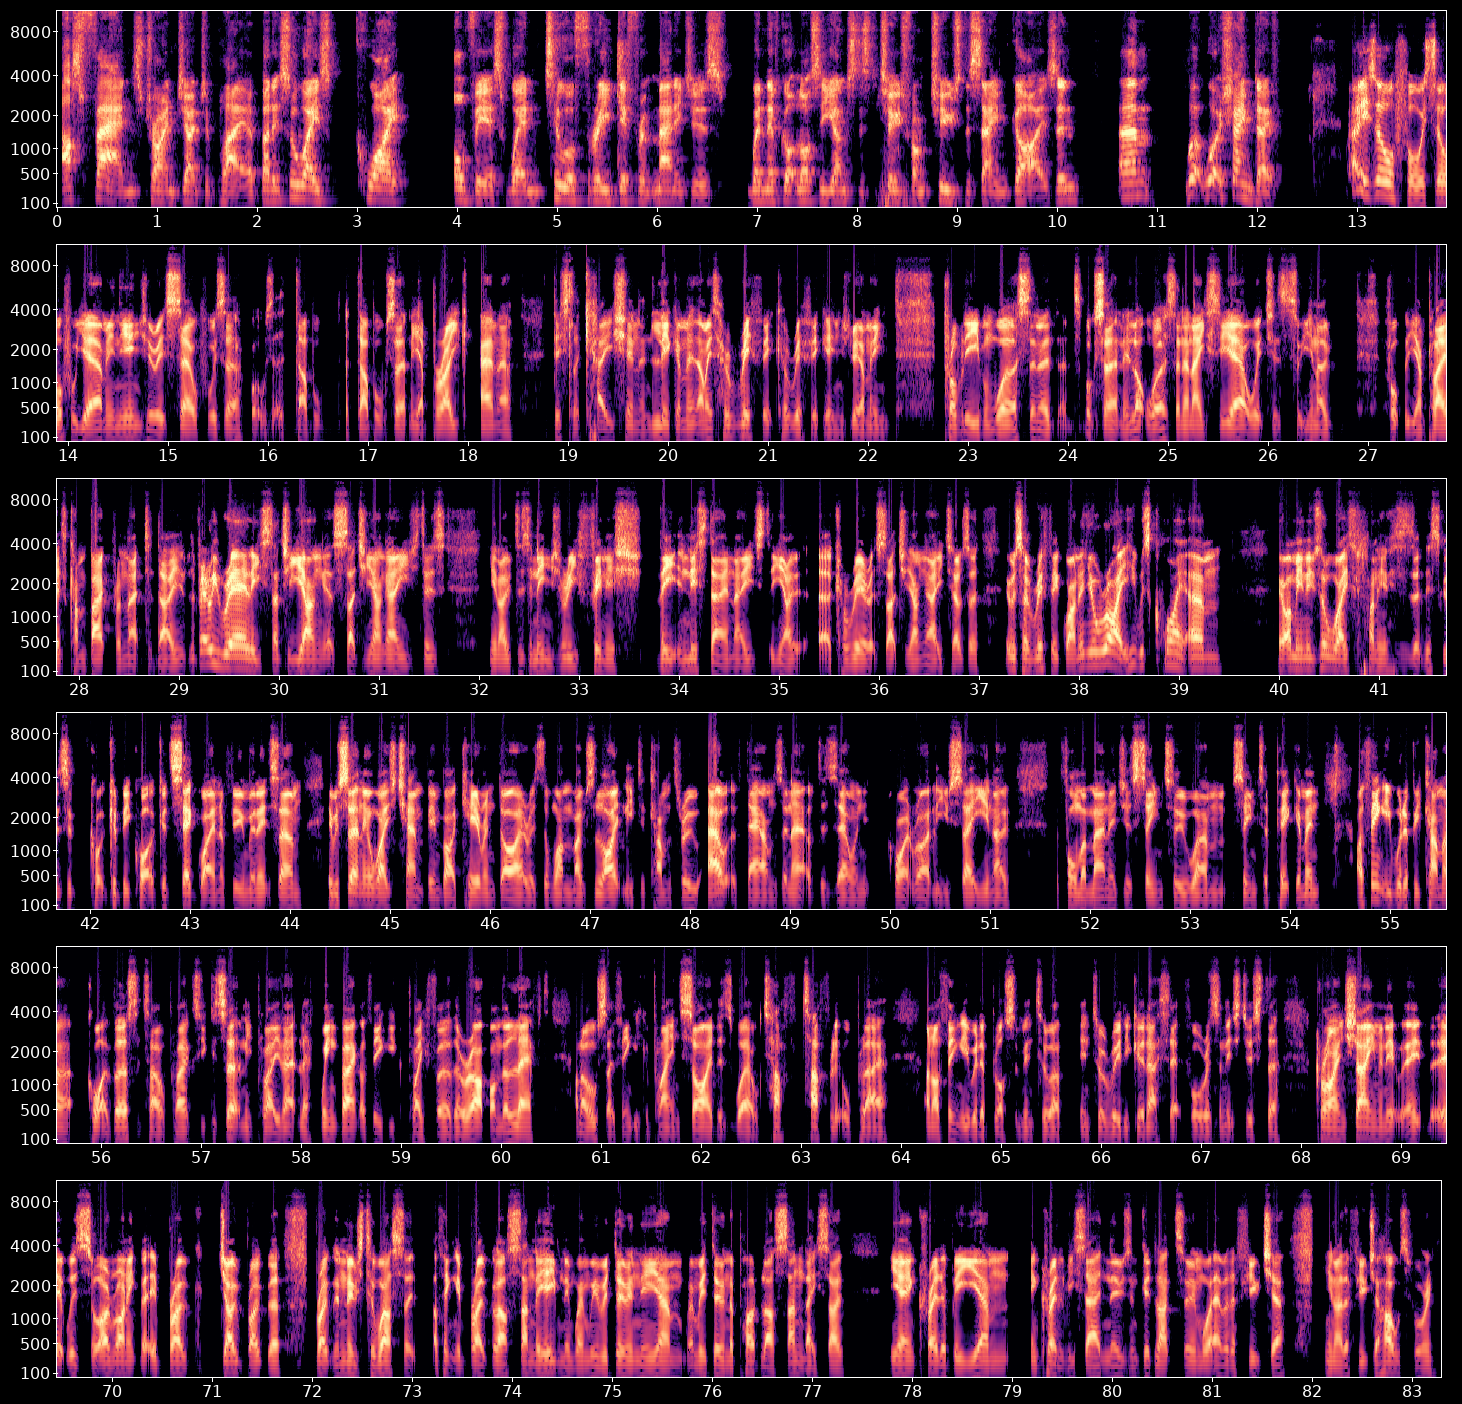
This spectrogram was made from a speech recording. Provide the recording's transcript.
us fans try and judge a player, but it's always quite obvious when two or three different managers, when they've got lots of youngsters to choose from, choose the same guys. And um, what what a shame, Dave. Oh, It's awful. It's awful. Yeah, I mean the injury itself was a what was it, a double, a double, certainly a break and a dislocation and ligament. I mean, it's horrific, horrific injury. I mean, probably even worse than a well, certainly a lot worse than an ACL, which is you know, football, you know, players come back from that today. Very rarely, such a young at such a young age, does you know, does an injury finish the in this day and age, you know, a career at such a young age. So it was a it was a horrific one. And you're right, he was quite um I mean, he's always funny. This, is, this could, be quite a good segue in a few minutes. Um, he was certainly always championed by Kieran Dyer as the one most likely to come through out of Downs and out of the. And quite rightly, you say, you know, the former managers seem to um, seem to pick him. And I think he would have become a quite a versatile player because he could certainly play that left wing back. I think he could play further up on the left, and I also think he could play inside as well. Tough, tough little player, and I think he would have blossomed into a into a really good asset for us. And it's just a crying shame. And it it, it was sort of ironic that it broke. Joe broke the broke the news to us. I think it broke last Sunday evening when we were doing the um, when we were doing the pod last Sunday. So yeah, incredibly um, incredibly sad news, and good luck to him, whatever the future, you know, the future holds for him.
